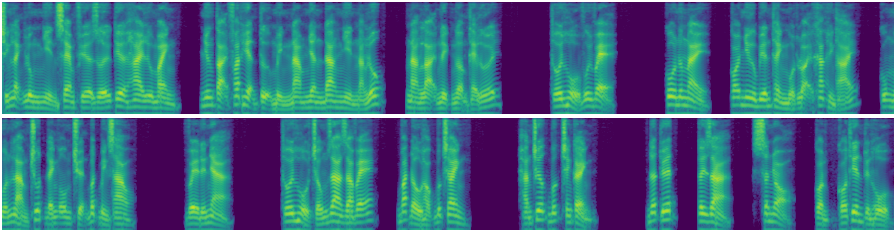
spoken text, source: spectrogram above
chính lạnh lùng nhìn xem phía dưới kia hai lưu manh, nhưng tại phát hiện tự mình nam nhân đang nhìn nàng lúc, nàng lại nghịch ngợm thẻ lưỡi. Thối hổ vui vẻ. Cô nương này, coi như biến thành một loại khác hình thái, cũng muốn làm chút đánh ôm chuyện bất bình sao? Về đến nhà, thối hổ chống ra ra vẽ, bắt đầu học bức tranh. Hắn trước bức tranh cảnh. Đất tuyết, cây giả, sân nhỏ, còn có thiên tuyển hồ,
